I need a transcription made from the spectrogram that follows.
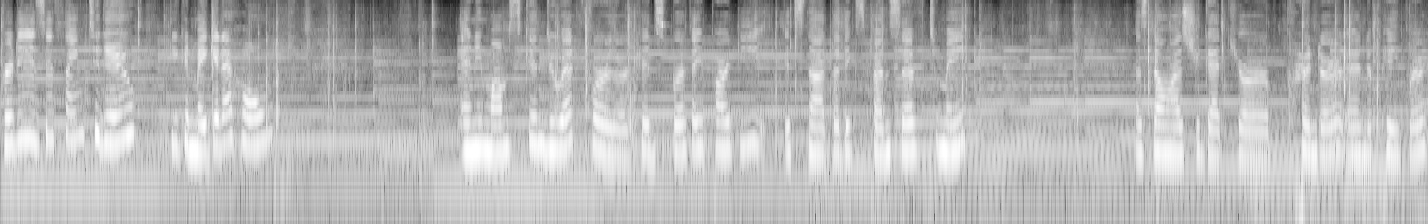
Pretty easy thing to do. You can make it at home. Any moms can do it for their kid's birthday party. It's not that expensive to make. As long as you get your printer and the paper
